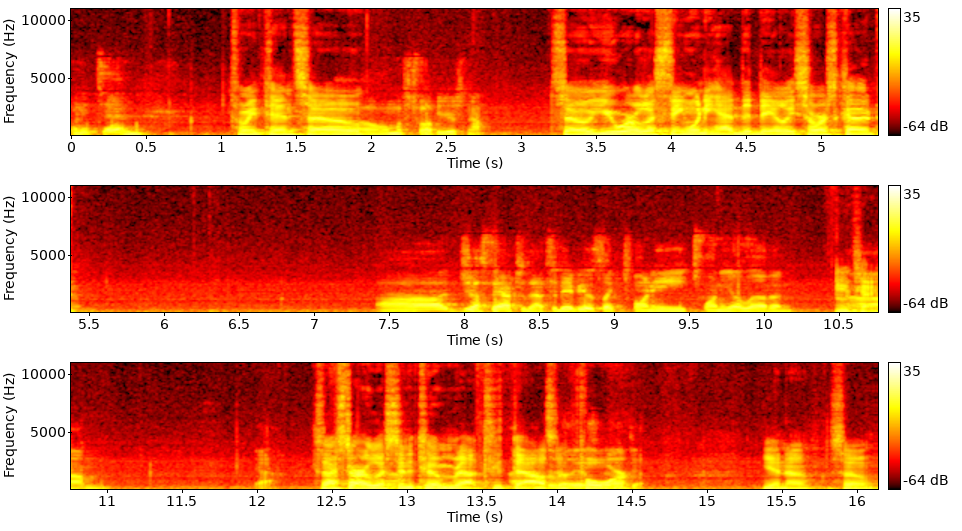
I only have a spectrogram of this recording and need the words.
2010, 2010. oh, So, almost 12 years now. so you were listening when he had the daily source code. Uh, just after that, so maybe it was like 20, 2011. Okay. Um, yeah. Because I started listening to him about I remember really 2004. You know, so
